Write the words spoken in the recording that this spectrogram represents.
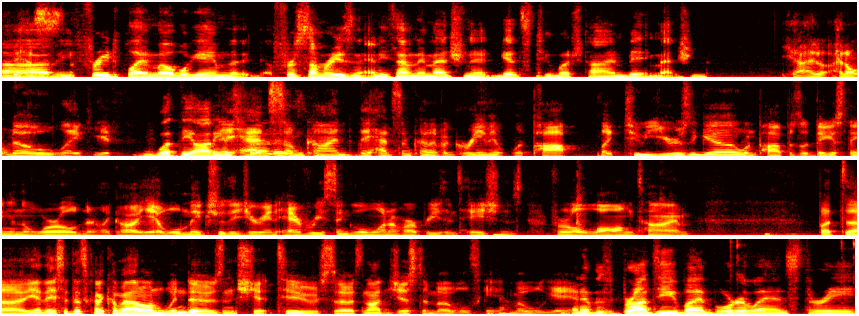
Uh, Yes. The free to play mobile game that, for some reason, anytime they mention it, gets too much time being mentioned. Yeah, I don't, I don't know like if What the they audience had some is? kind they had some kind of agreement with pop like two years ago when pop was the biggest thing in the world and they're like oh yeah we'll make sure that you're in every single one of our presentations for a long time but uh, yeah they said that's going to come out on windows and shit too so it's not just a mobile game mobile game And it was brought to you by Borderlands 3,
